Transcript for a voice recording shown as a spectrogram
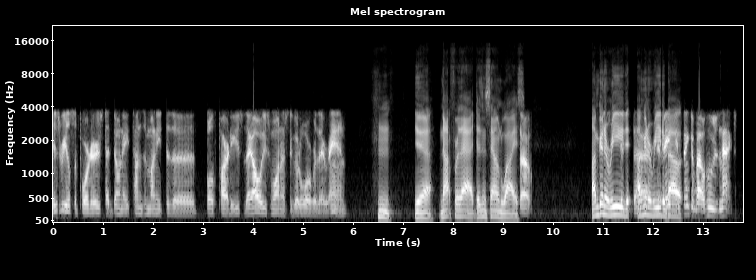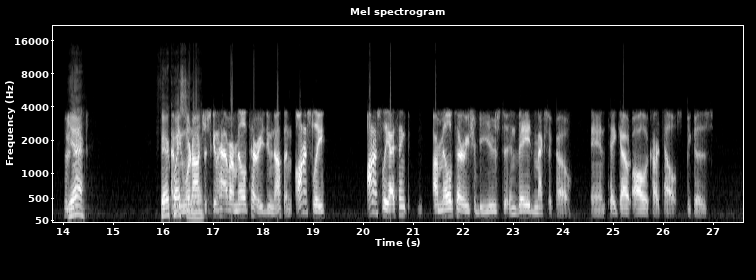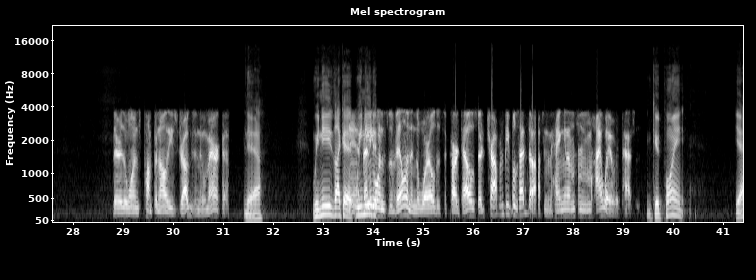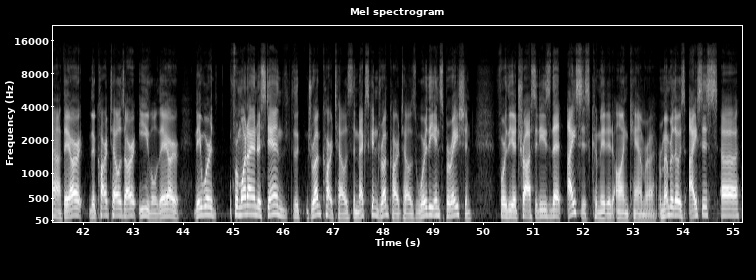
Israel supporters that donate tons of money to the both parties. They always want us to go to war with Iran. hmm. Yeah, not for that. Doesn't sound wise. So I'm gonna read. uh, I'm gonna read makes you about. think about who's next. Who's Yeah, next? Fair I question. mean, we're not man. just going to have our military do nothing. Honestly, honestly, I think our military should be used to invade Mexico and take out all the cartels because they're the ones pumping all these drugs into America. Yeah. We need like a. And we if need. A, anyone's the villain in the world, it's the cartels. They're chopping people's heads off and hanging them from highway overpasses. Good point. Yeah, they are. The cartels are evil. They are. They were, from what I understand, the drug cartels, the Mexican drug cartels, were the inspiration for the atrocities that ISIS committed on camera. Remember those ISIS, uh,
